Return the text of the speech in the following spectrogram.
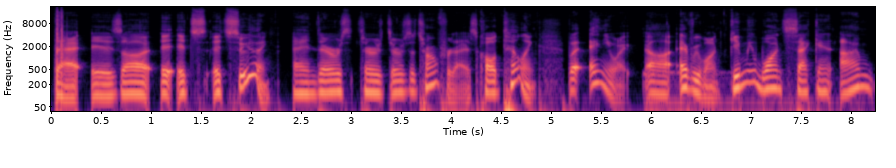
that is uh it, it's it's soothing and there's there's there's a term for that. It's called tilling. But anyway, uh, everyone, give me one second. I'm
